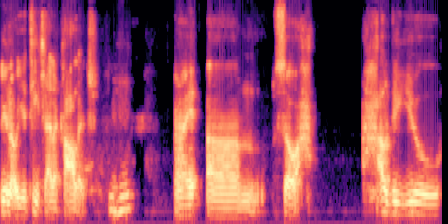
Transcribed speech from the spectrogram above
You know, you teach at a college, mm-hmm. right? Um, so how do you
